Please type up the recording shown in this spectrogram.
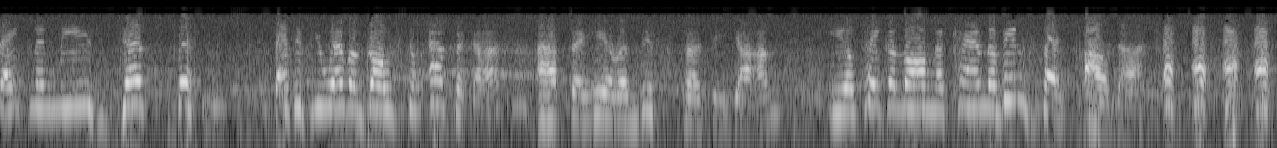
and me's just bitten that if you ever goes to Africa after hearing this Percy yarn, he'll take along a can of insect powder.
